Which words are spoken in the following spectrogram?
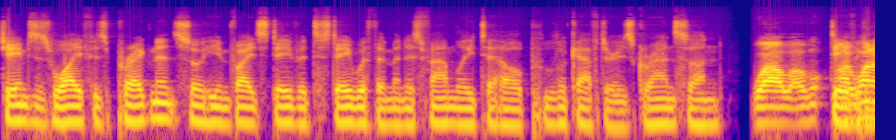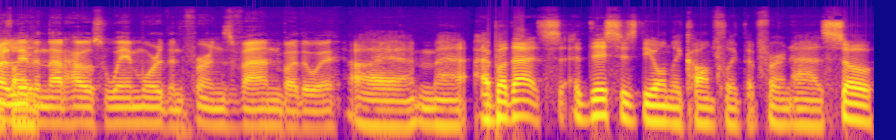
James's wife is pregnant, so he invites David to stay with him and his family to help look after his grandson. Wow, I, w- I David want to live in that house way more than Fern's van, by the way. I am, uh, but that's this is the only conflict that Fern has. So,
